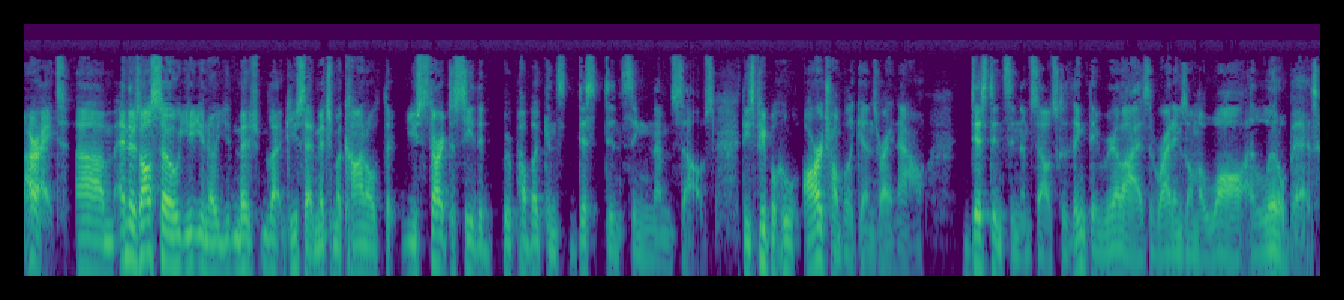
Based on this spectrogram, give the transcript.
all right. Um, and there's also, you, you know, you, Mitch- like you said, Mitch McConnell, th- you start to see the Republicans distancing themselves. These people who are Trumplicans right now, distancing themselves because I think they realize the writing's on the wall a little bit.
